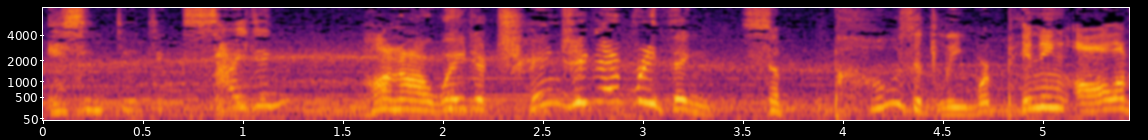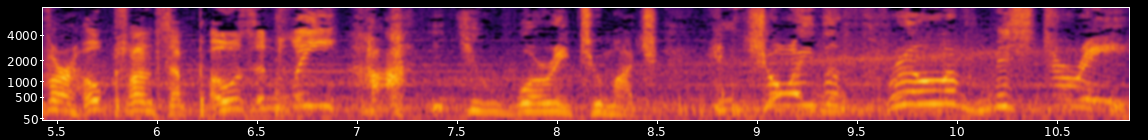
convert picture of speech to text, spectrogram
Isn't it exciting? On our way to changing everything. Supposedly, we're pinning all of our hopes on supposedly? Ha! You worry too much. Enjoy the thrill of mystery.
